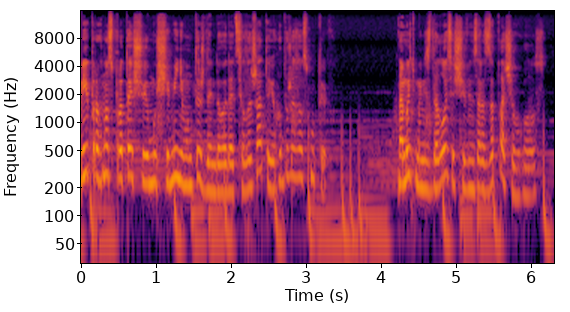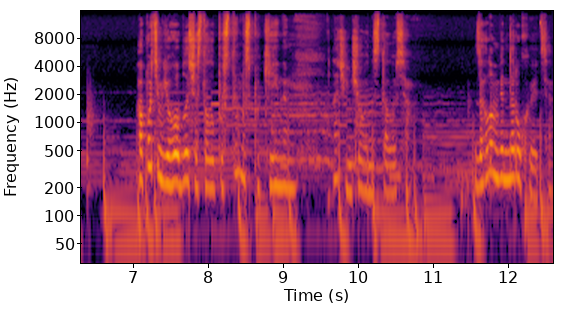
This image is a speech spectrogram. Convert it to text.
Мій прогноз про те, що йому ще мінімум тиждень доведеться лежати, його дуже засмутив. На мить мені здалося, що він зараз заплаче в голос. А потім його обличчя стало пустим і спокійним, наче нічого не сталося. Загалом він не рухається.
